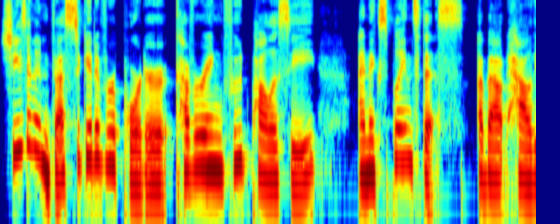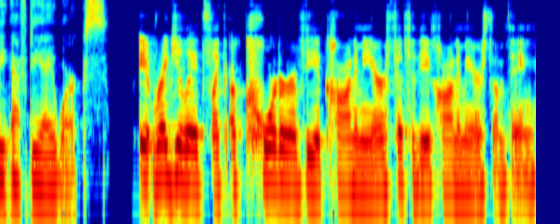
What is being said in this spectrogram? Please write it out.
She's an investigative reporter covering food policy and explains this about how the FDA works. It regulates like a quarter of the economy or a fifth of the economy or something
